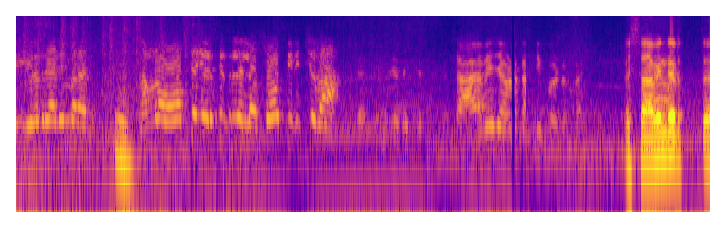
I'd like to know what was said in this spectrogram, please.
ക്ലിയർ കാര്യം പറയാൻ നമ്മളെ ഓസ്റ്റ എടുത്തിട്ടില്ലല്ലോ സോ തിരിച്ചു വാ. സാവേജ് അവിടെ കത്തിപ്പോയിട്ടുണ്ട് സാവിന്റെ അടുത്ത്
